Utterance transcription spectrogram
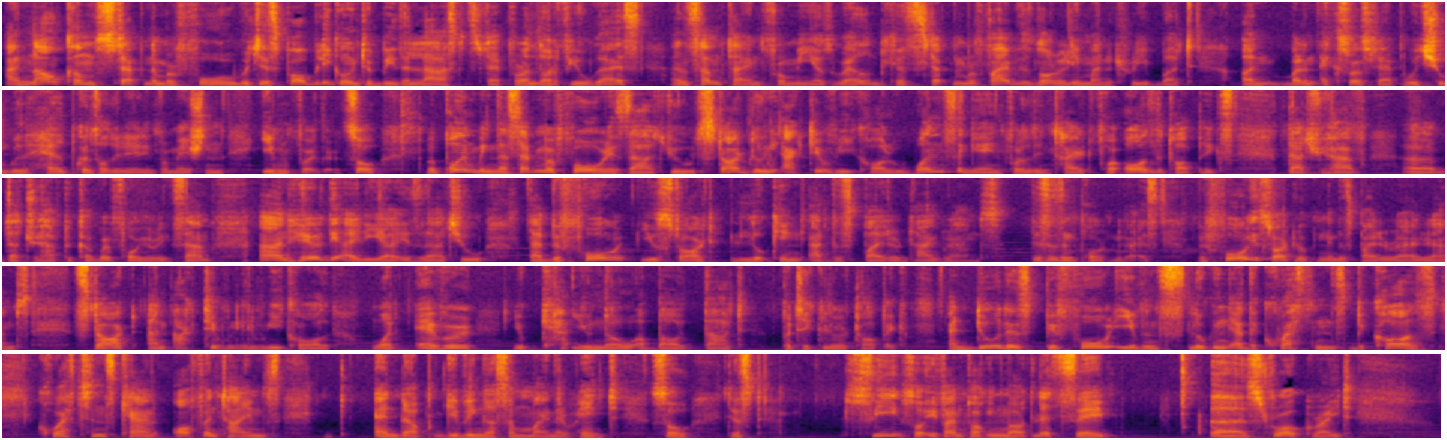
And now comes step number four, which is probably going to be the last step for a lot of you guys, and sometimes for me as well, because step number five is not really mandatory, but an, but an extra step which will help consolidate information even further. So the point being that step number four is that you start doing active recall once again for the entire for all the topics that you have uh, that you have to cover for your exam. And here the idea is that you that before you start looking at the spider diagrams this is important guys. Before you start looking at the spider diagrams, start and actively recall whatever you you know about that particular topic. And do this before even looking at the questions because questions can oftentimes end up giving us a minor hint. So just see so if i'm talking about let's say uh, stroke right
